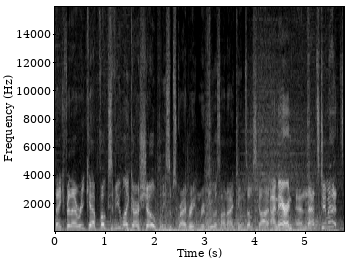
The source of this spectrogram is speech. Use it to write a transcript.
Thank you for that recap, folks. If you like our show, please subscribe, rate, and review us on iTunes. I'm Scott. I'm Aaron. and that's two minutes.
